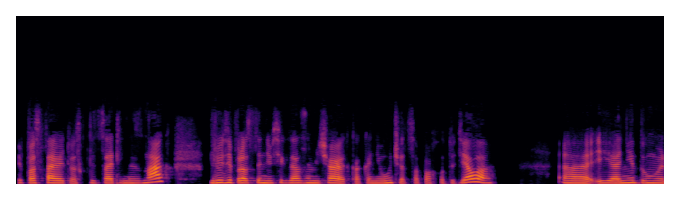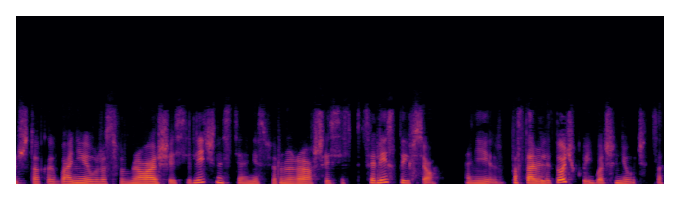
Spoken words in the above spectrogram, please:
и поставить восклицательный знак. Люди просто не всегда замечают, как они учатся по ходу дела, э, и они думают, что как бы они уже сформировавшиеся личности, они сформировавшиеся специалисты, и все. Они поставили точку и больше не учатся.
